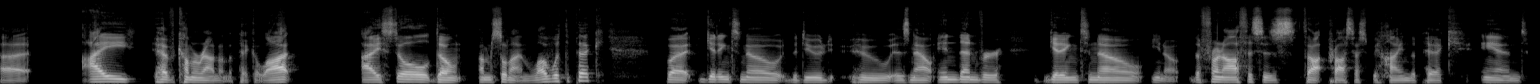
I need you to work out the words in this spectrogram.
Uh, I have come around on the pick a lot. I still don't, I'm still not in love with the pick, but getting to know the dude who is now in Denver getting to know, you know, the front office's thought process behind the pick and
